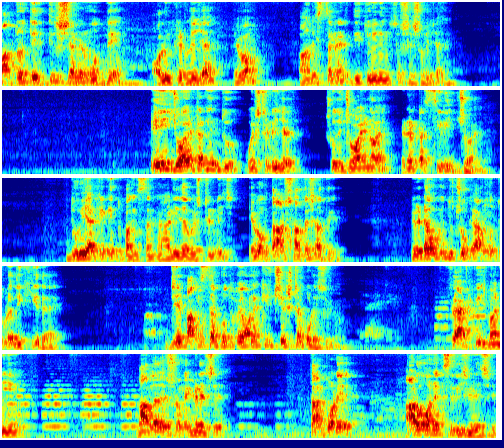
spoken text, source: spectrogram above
মাত্র তেত্রিশ রানের মধ্যে অল উইকেট হয়ে যায় এবং পাকিস্তানের দ্বিতীয় ইনিংসও শেষ হয়ে যায়। এই জয়টা কিন্তু ওয়েস্ট ইন্ডিজের শুধু জয় নয়, এটা একটা সিরিজ জয়। দুই একে কিন্তু পাকিস্তানকে হারিয়ে দেয় ওয়েস্ট ইন্ডিজ এবং তার সাথে সাথে এটাও কিন্তু চোখে আঙুল তুলে দেখিয়ে দেয় যে পাকিস্তান প্রথমে অনেক কিছু চেষ্টা করেছিল। ফ্ল্যাট পিচ বানিয়ে বাংলাদেশের সঙ্গে হেরেছে। তারপরে আরও অনেক সিরিজ হেরেছে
